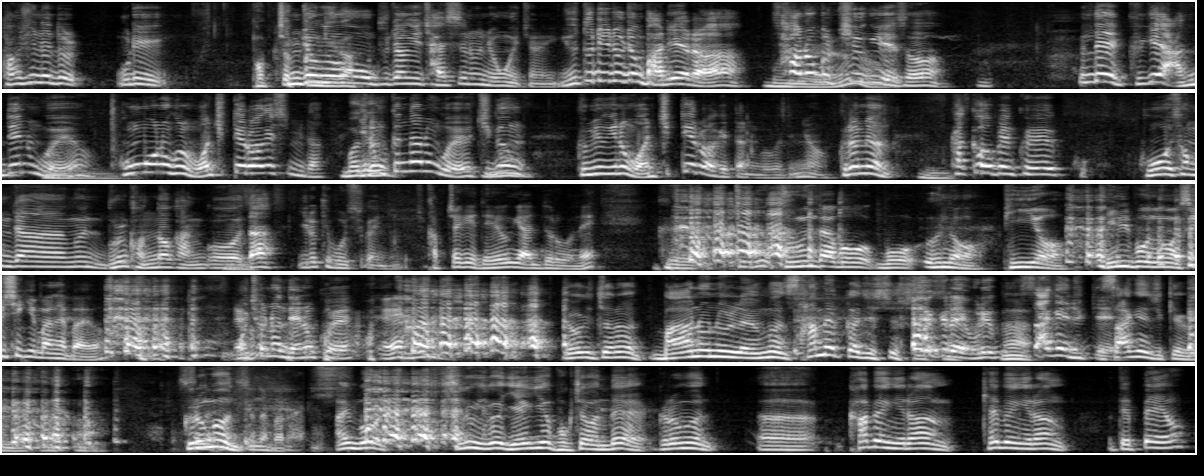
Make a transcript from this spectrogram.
당신네들 우리 법적 김정효 부장이 잘 쓰는 용어 있잖아요. 유두리를 좀 발휘해라. 산업을 뭐예요? 키우기 위해서. 근데 그게 안 되는 거예요. 공무원은 그걸 원칙대로 하겠습니다. 음. 맞아요. 이러면 끝나는 거예요. 지금 금융위는 원칙대로 하겠다는 거거든요. 그러면 음. 카카오뱅크의 고- 고성장은 물 건너간 거다 이렇게 볼 수가 있는 거죠. 갑자기 내용이 안 들어오네. 그 두분 다 뭐 뭐 은어, 비어, 일본어 쓰시기만 해봐요. 5천 원 내놓고 해. 예? 여기 있잖아 만 원을 내면 3회까지 쓸 수 있어. 그래, 우리 어. 싸게 해줄게. 싸게 해줄게 그러면. 어, 어. 그러면. 아니 뭐 지금 이거 얘기가 복잡한데 그러면 어, 카뱅이랑 캐뱅이랑 어때 빼요?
